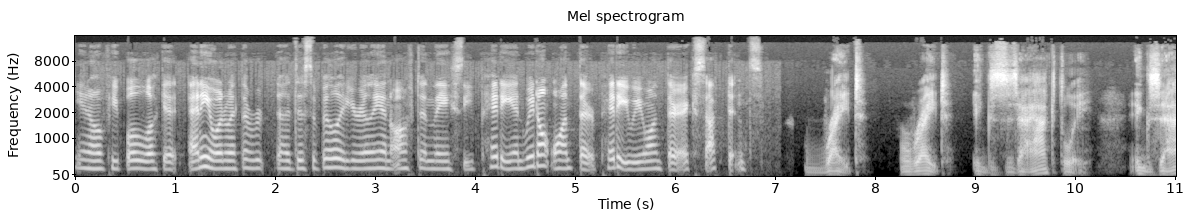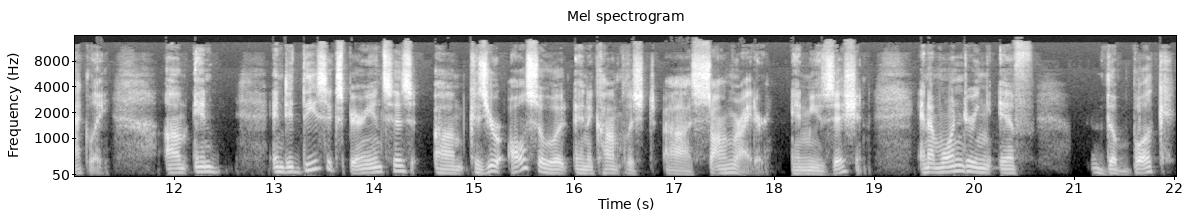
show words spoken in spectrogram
you know people look at anyone with a, a disability really, and often they see pity, and we don't want their pity. We want their acceptance. Right. Right. Exactly. Exactly. Um, and and did these experiences, because um, you're also a, an accomplished uh, songwriter and musician, and I'm wondering if the book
